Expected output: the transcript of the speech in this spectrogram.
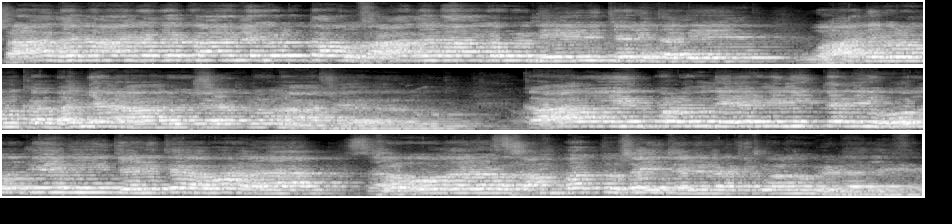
ಸಾಧನಾಗದ ಕಾರಣಗಳು ತಾವು, ಸಾಧನಾಗವು ದೇವಿ ಚಳಿತದೆ ವಾದಿಗಳು ಮುಖ ಭಂಜನಾರು, ಶತ್ರು ನಾಶರು. ಕಾವು ಏರ್ಪಡು ದೇವಿ ನಿತ್ಯದಿ ಓದುತ್ತೇನೆ ಚಳಿತ ಅವಳ. ಸಹೋದರ ಸಂಪತ್ತು ಸಹಿತ ಲಕ್ಷ್ಮಣ ಬಿಡದೆ.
